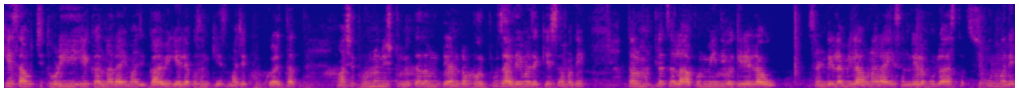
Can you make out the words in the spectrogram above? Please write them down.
केसावची थोडी हे करणार आहे. माझी गावी गेल्यापासून केस माझे खूप गळतात. असे पूर्ण निष्ठून येतात. कारण डॅन्ड्रफ भरपूर झाले माझ्या केसामध्ये तर म्हटलं चला आपण मेहंदी वगैरे लावू. संडेला मी लावणार आहे. संडेला मुलं असतात स्कूलमध्ये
